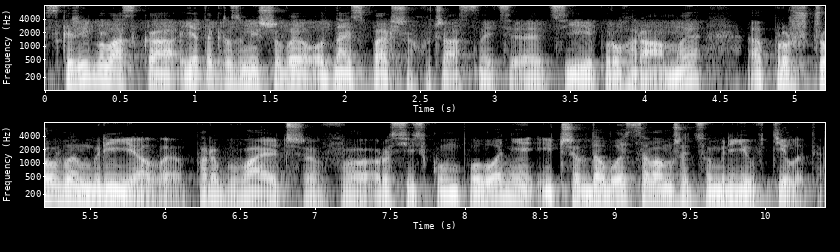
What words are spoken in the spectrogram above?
Скажіть, будь ласка, я так розумію, що ви одна із перших учасниць е, цієї програми. Е, Про що ви мріяли, перебуваючи в російському полоні, і чи вдалося вам вже цю мрію втілити?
